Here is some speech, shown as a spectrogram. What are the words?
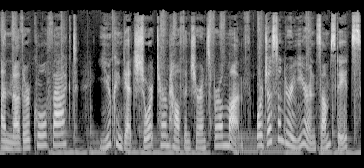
Another cool fact, you can get short-term health insurance for a month or just under a year in some states.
